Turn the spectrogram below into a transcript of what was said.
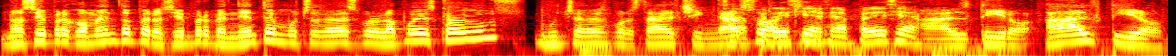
No siempre comento, pero siempre pendiente. Muchas gracias por el apoyo, Sky Ghost. Muchas gracias por estar al Se chingazo. aprecia, aquí. se aprecia. Al tiro, al tiro.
